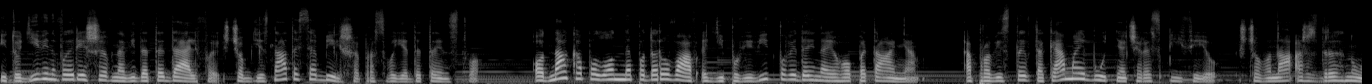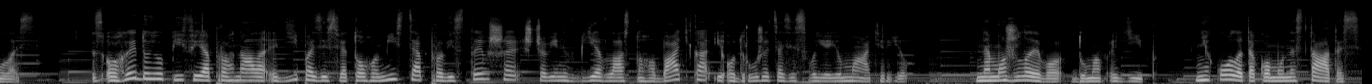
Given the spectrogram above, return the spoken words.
І тоді він вирішив навідати Дельфи, щоб дізнатися більше про своє дитинство. Однак Аполлон не подарував Едіпові відповідей на його питання, а провістив таке майбутнє через Піфію, що вона аж здригнулась. З огидою Піфія прогнала Едіпа зі святого місця, провістивши, що він вб'є власного батька і одружиться зі своєю матір'ю. Неможливо, думав Едіп, ніколи такому не статись.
